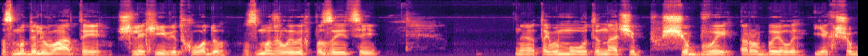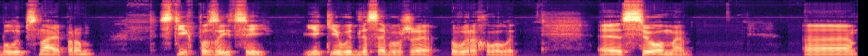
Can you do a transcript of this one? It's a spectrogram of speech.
Змоделювати шляхи відходу з можливих позицій. Е, Так би мовити, наче б, що б ви робили, якщо були б снайпером, з тих позицій, які ви для себе вже вирахували. Е, Сьоме. Е,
